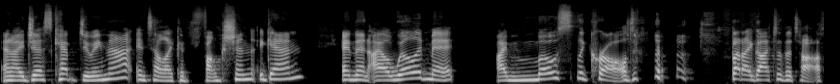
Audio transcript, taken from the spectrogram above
And I just kept doing that until I could function again. And then I will admit, I mostly crawled, but I got to the top.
